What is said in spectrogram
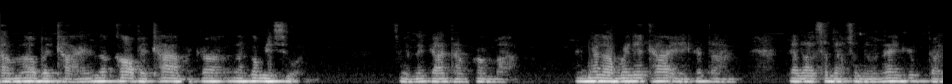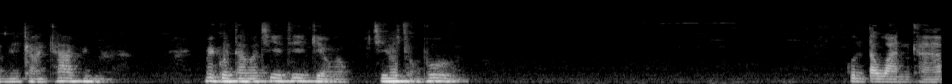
ทำเราไปขายแล้วเข้าไปฆ่ามันก็เราก็มีส่วน ส่วนในการทำความบาปถึงแม้เราไม่ได้ฆ่าเองก็ตาม แต่เราสนับสนุนให้การในการฆ่าขึ้นมา ไม่ควรทำอาชีพที่เกี่ยวกับชีวิตของผู้ คุณตะวันครับ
